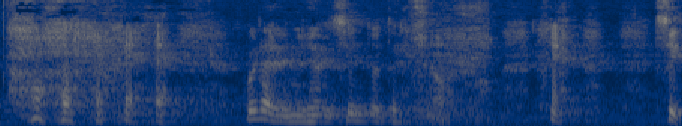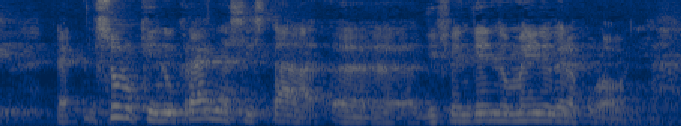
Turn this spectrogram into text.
Quella del 1938. sì, eh, solo che l'Ucraina si sta eh, difendendo meglio della Polonia.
